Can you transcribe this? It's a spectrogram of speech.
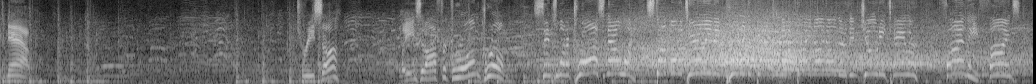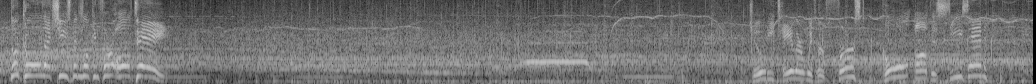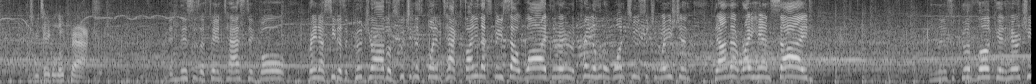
McNabb. Theresa lays it off for Groom. Groom sends one across. Now one stopped momentarily and then put in the back of net by none other than Jodie Taylor. Finally finds the goal that she's been looking for all day. Jodie Taylor with her first goal of the season. As we take a look back. And this is a fantastic goal. Reign FC does a good job of switching this point of attack, finding that space out wide. They're able to create a little one-two situation down that right-hand side. And then it's a good look, and Harachi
